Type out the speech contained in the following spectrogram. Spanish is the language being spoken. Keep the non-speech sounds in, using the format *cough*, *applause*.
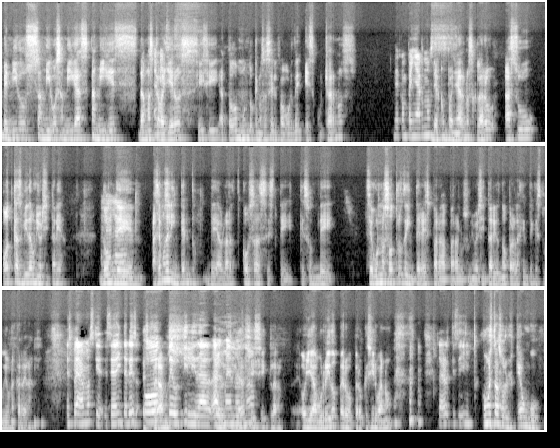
Bienvenidos amigos, amigas, amigues, damas, Amigues. caballeros, sí, sí, a todo mundo que nos hace el favor de escucharnos, de acompañarnos. de acompañarnos, claro, a su podcast Vida Universitaria, Hola, donde hacemos el intento de hablar cosas este, que son de, según nosotros, de interés para, para los universitarios, ¿no? Para la gente que estudia una carrera. *laughs* Esperamos que sea de interés Esperamos. o de utilidad, al menos, ¿no? Sí, sí, claro. Oye, aburrido, pero, pero que sirva, ¿no? *laughs* Claro que sí. ¿Cómo estás, Sol? ¿Qué hongo?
